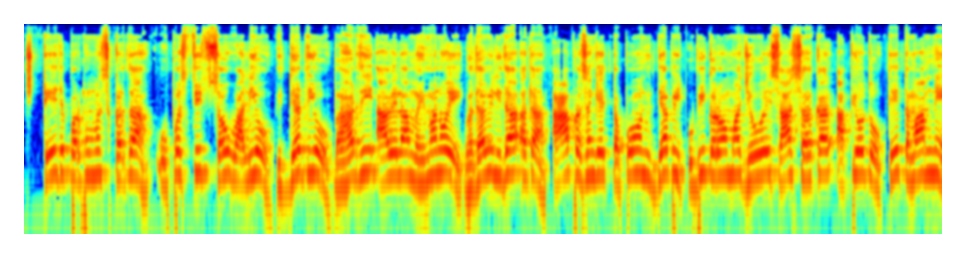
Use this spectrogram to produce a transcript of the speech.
સ્ટેજ પરફોર્મન્સ કરતા ઉપસ્થિત સૌ વાલીઓ, વિદ્યાર્થીઓ બહારથી આવેલા મહેમાનોએ વધાવી લીધા હતા. આ પ્રસંગે તપોવન વિદ્યાપીઠ ઊભી કરવામાં જેઓએ સાથ સહકાર આપ્યો હતો તે તમામને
